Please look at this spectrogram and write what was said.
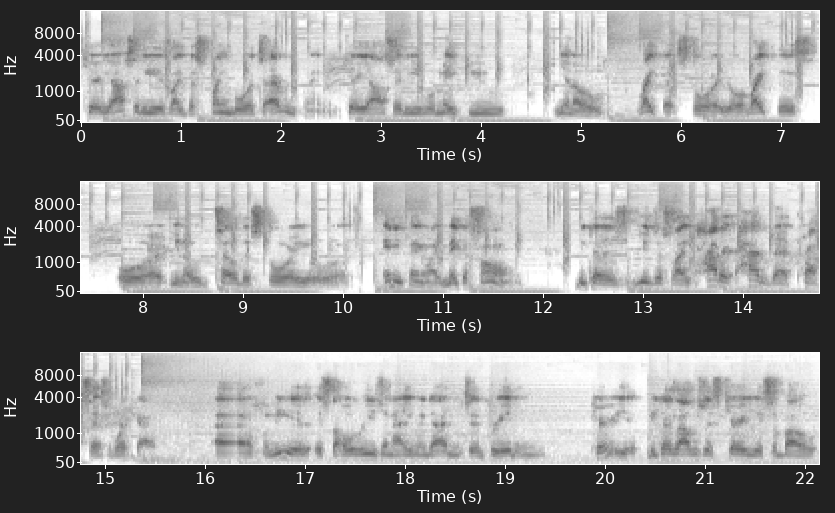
curiosity is like the springboard to everything. Curiosity will make you you know write that story or write this or you know tell this story or anything like make a song because you're just like, how did how did that process work out? Uh, for me, it's the whole reason I even got into creating. Period, because I was just curious about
